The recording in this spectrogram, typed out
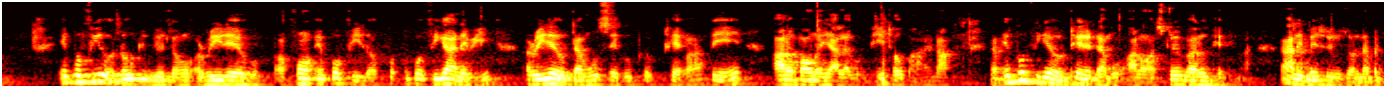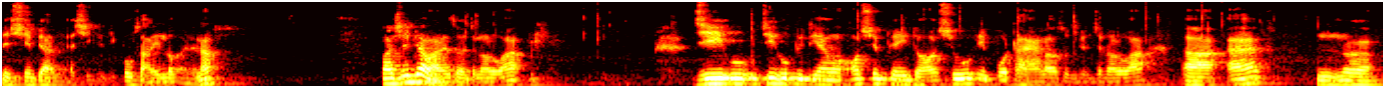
input fee ကိုအသုံးပြုပြီးတော့ကျွန်တော် array တွေကို from input fee ဆို input fee ကနေပြီး array တွေကိုတန်ဖိုး10ခုထည့်ပါပြီးရင်အားလုံးပေါင်းတဲ့ရလဒ်ကိုဖြည့်ထုတ်ပါတယ်နော်အဲ့ input fee တွေကိုထည့်တဲ့တန်ဖိုးအားလုံးက string value ဖြစ်နေမှာအဲ့ဒါလေးမိတ်ဆွေတို့ကျွန်တော် number 1ရှင်းပြရရှိတယ်ဒီပုံစံလေးလောက်ရတယ်နော်။ဘာရှင်းပြပါလဲဆိုတော့ကျွန်တော်တို့က GO GOPTN option pane show import dialog ဆိုပြီးကျွန်တော်တို့ကအာ add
